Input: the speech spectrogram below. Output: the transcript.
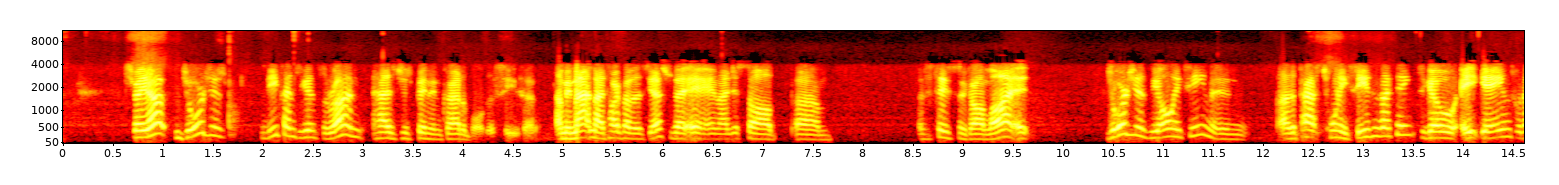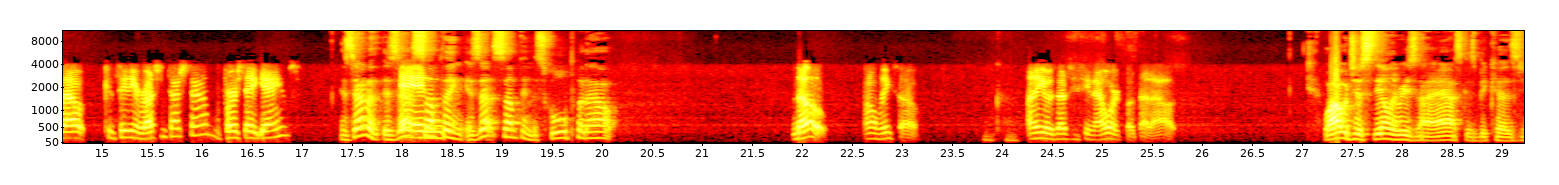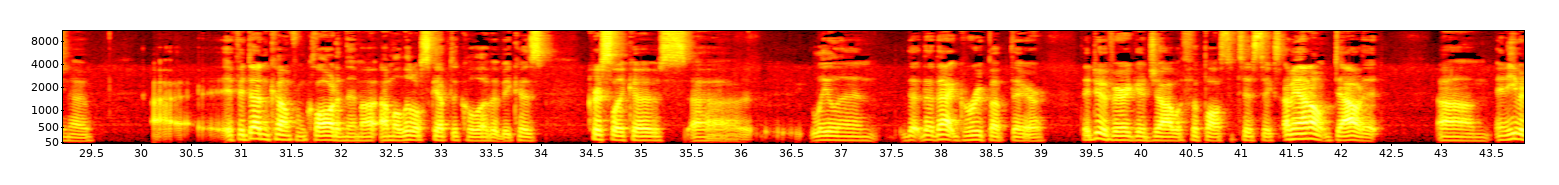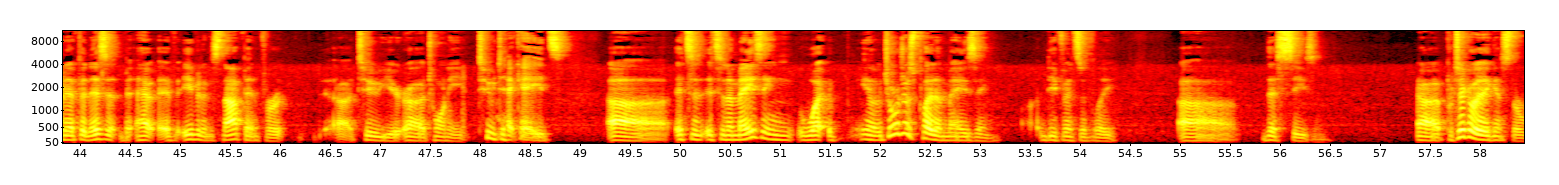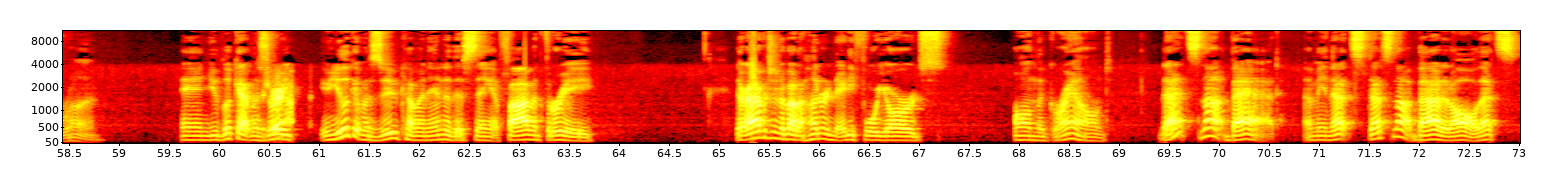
straight up, Georgia's defense against the run has just been incredible this season. I mean, Matt and I talked about this yesterday, and I just saw um, a statistic online. It, Georgia is the only team in uh, the past 20 seasons, I think, to go eight games without conceding a rushing touchdown. The first eight games. Is that a, is that and, something? Is that something the school put out? No, I don't think so. Okay. I think it was SEC Network put that out. Well, I would just the only reason I ask is because you know, uh, if it doesn't come from Claude and them, I, am a little skeptical of it because Chris Lakos, uh, Leland, th- th- that group up there they do a very good job with football statistics. I mean, I don't doubt it. Um, and even if it isn't, if, even if it's not been for uh, two year, uh, twenty two decades, uh, it's a, it's an amazing what you know. Georgia's played amazing defensively uh, this season, uh, particularly against the run. And you look at Missouri. When you look at Mizzou coming into this thing at five and three, they're averaging about 184 yards on the ground that's not bad. I mean, that's that's not bad at all. That's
